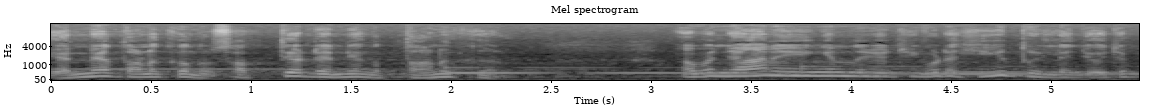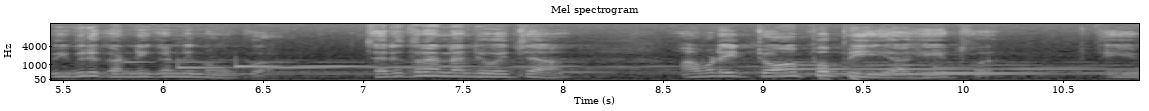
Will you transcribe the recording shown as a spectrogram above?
എന്നെ തണുക്കുന്നു. സത്യമായിട്ട് എന്നെ അങ്ങ് തണുക്കുകയാണ്. അപ്പം ഞാൻ ഇങ്ങനെ ചോദിച്ചു ഇവിടെ ഹീറ്റർ ഇല്ലെന്ന് ചോദിച്ചപ്പോൾ ഇവർ കണ്ണി കണ്ണി നോക്കുക. ചരിത്രം എന്നാ ചോദിച്ചാൽ അവിടെ ഈ ടോപ്പപ്പ് ചെയ്യുക ഹീറ്റർ ഈ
